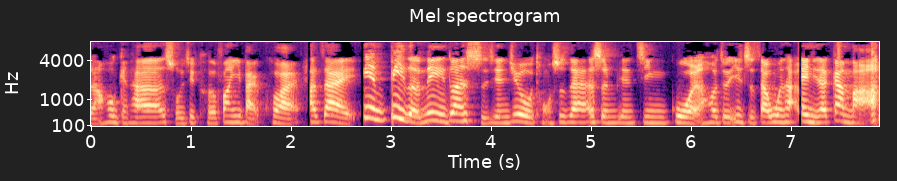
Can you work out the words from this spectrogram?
然后给她手机壳放一百块。她在面壁的那一段时间，就有同事在她身边经过，然后就一直在问她：“哎，你在干嘛？”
